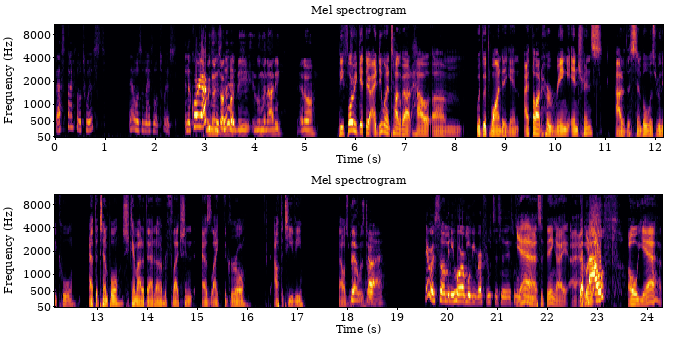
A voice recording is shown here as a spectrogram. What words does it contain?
that's a nice little twist. That was a nice little twist, and the choreography We're gonna talk good. about the Illuminati at all. Before we get there, I do want to talk about how um with with Wanda again. I thought her ring entrance out of the symbol was really cool at the temple. She came out of that uh, reflection as like the girl out the TV. That was really That cool. was dope. Uh, there were so many horror movie references in this movie. yeah. That's the thing. I, I the I mouth. Oh yeah,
